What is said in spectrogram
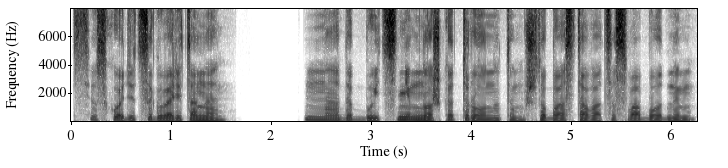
все сходится, говорит она. Надо быть немножко тронутым, чтобы оставаться свободным.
